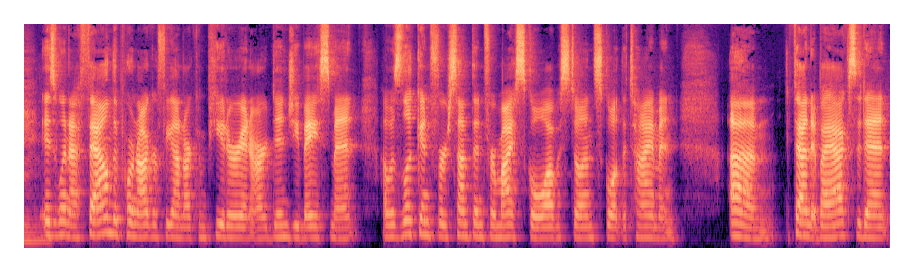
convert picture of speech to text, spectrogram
mm-hmm. is when I found the pornography on our computer in our dingy basement. I was looking for something for my school. I was still in school at the time and um, found it by accident.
